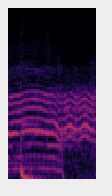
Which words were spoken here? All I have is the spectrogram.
my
